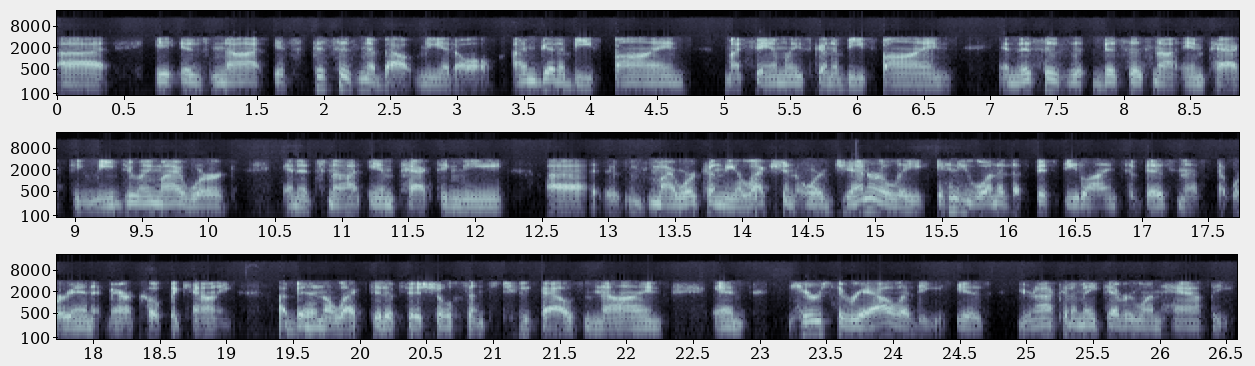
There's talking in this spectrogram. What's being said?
uh, it is not. It's this isn't about me at all. I'm going to be fine My family's going to be fine. And this is this is not impacting me doing my work, and it's not impacting me uh, my work on the election or generally any one of the 50 lines of business that we're in at Maricopa County. I've been an elected official since 2009, and here's the reality: is you're not going to make everyone happy.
